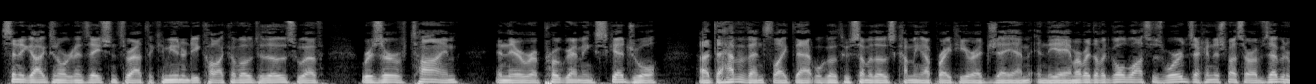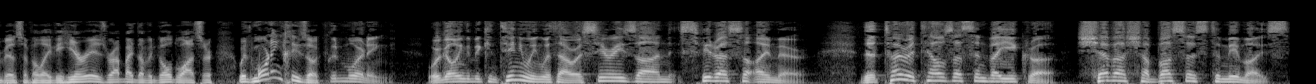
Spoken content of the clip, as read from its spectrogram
synagogues and organizations throughout the community. Kol to those who have reserved time in their uh, programming schedule uh, to have events like that. We'll go through some of those coming up right here at JM in the AM. Rabbi Dovid Goldwasser's words, Zecher Nishmas of Zebin Yosef Alevi. Here is Rabbi Dovid Goldwasser with Morning Chizuk. Good morning. We're going to be continuing with our series on Sfira Sa'omer. The Torah tells us in Vayikra, Sheva Shabbosos Tamimos.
